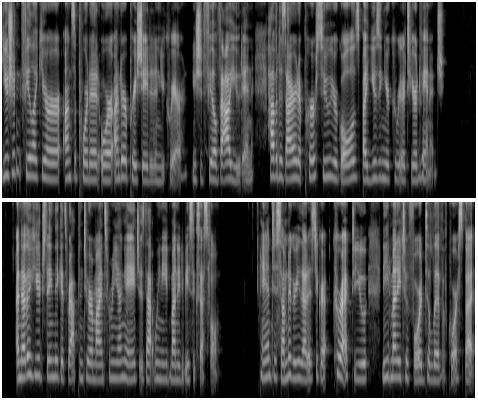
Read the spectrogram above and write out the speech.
You shouldn't feel like you're unsupported or underappreciated in your career. You should feel valued and have a desire to pursue your goals by using your career to your advantage. Another huge thing that gets wrapped into our minds from a young age is that we need money to be successful. And to some degree, that is correct. You need money to afford to live, of course. But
